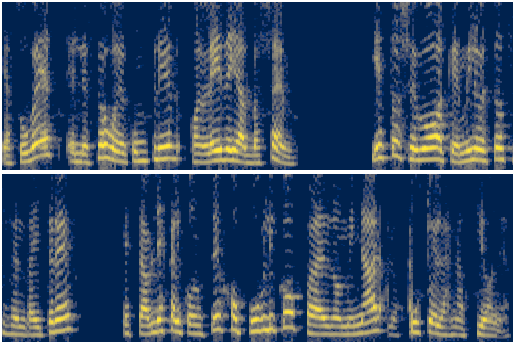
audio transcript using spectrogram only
y a su vez el deseo de cumplir con la ley de Yad Vashem. Y esto llevó a que en 1963 se establezca el Consejo Público para denominar lo justo de las naciones,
